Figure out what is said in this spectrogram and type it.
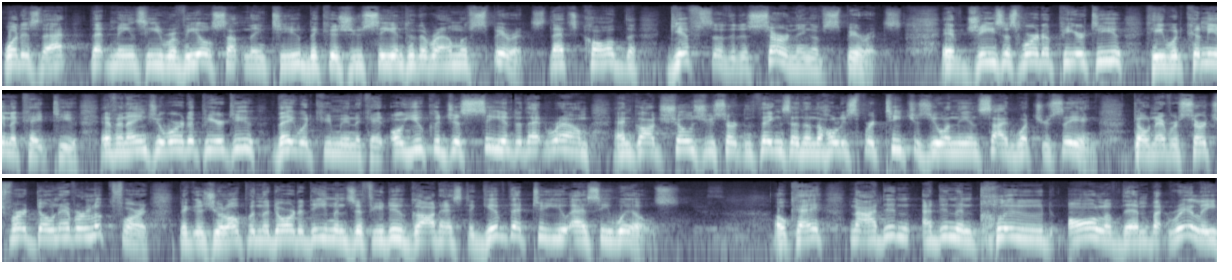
What is that? That means he reveals something to you because you see into the realm of spirits. That's called the gifts of the discerning of spirits. If Jesus were to appear to you, he would communicate to you. If an angel were to appear to you, they would communicate. Or you could just see into that realm and God shows you certain things and then the Holy Spirit teaches you on the inside what you're seeing. Don't ever search for it, don't ever look for it because you'll open the door to demons if you do. God has to give that to you as he wills. Okay? Now I didn't I didn't include all of them, but really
